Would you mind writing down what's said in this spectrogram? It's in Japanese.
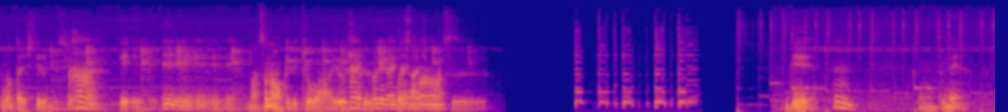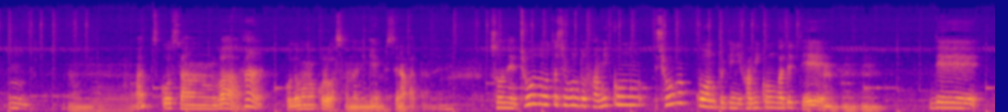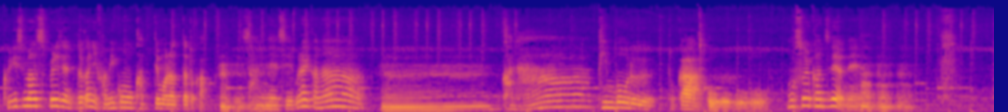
思ったりしてるんですよ、はい。ええええええええええまあそのわけで今日はよろしはいくお願いいたしますでええ。うん。うんとねうん。うんあつこさんははい。子供の頃はそんなにゲームしてなかったんだよねそうねちょうど私本当ファミコン小学校の時にファミコンが出て、うんうんでクリスマスプレゼントとかにファミコンを買ってもらったとか、うんうんうん3年生ぐらいかなうーんかなピンボールとかおうおうおうおうもうそういう感じだよね。うんうんうん。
